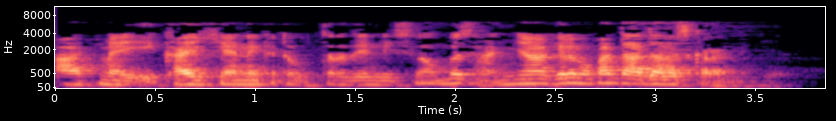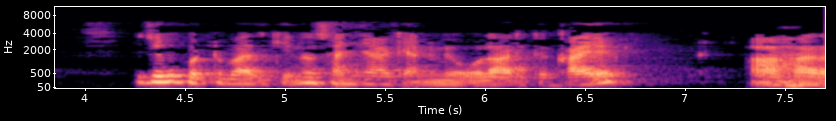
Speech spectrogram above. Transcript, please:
ආත්මයි එකයි කියන එකට උත්තර දෙන්න ඉස්සෙල්ලා ඔබ සංඥා කියලා මොකක්ද අදහස් කරන්නේ කියලා. ඉතින් පොට්ටපාද කියනවා සංඥා කියන්නේ මේ ඕලාරික කය ආහාර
